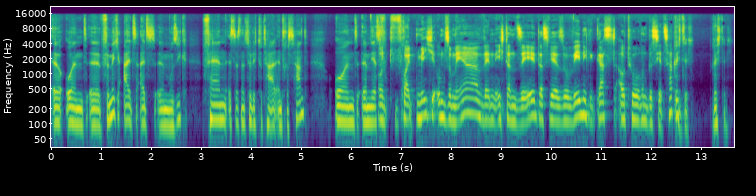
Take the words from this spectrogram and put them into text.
Äh, und äh, für mich als als äh, Musikfan ist das natürlich total interessant. Und ähm, jetzt und freut mich umso mehr, wenn ich dann sehe, dass wir so wenige Gastautoren bis jetzt hatten. Richtig. Richtig,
